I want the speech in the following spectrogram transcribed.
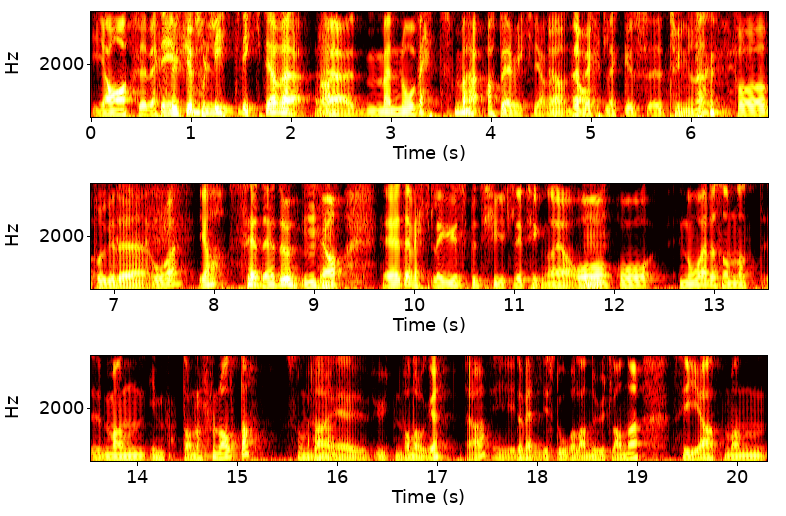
Ja, Det det, er jo ikke blitt viktigere, Nei. eh, men nå vet vi at det er viktigere. Ja, Det vektlegges eh, tyngre, for å bruke det ordet. Ja, se det, du. Mhm. Ja, eh, Det vektlegges betydelig tyngre, ja. Og, mm. og nå er det sånn at man internasjonalt, da, som da er utenfor Norge, Ja. i det veldig store landet utlandet, sier at man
